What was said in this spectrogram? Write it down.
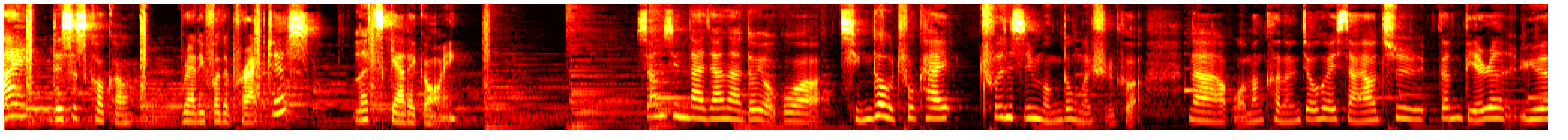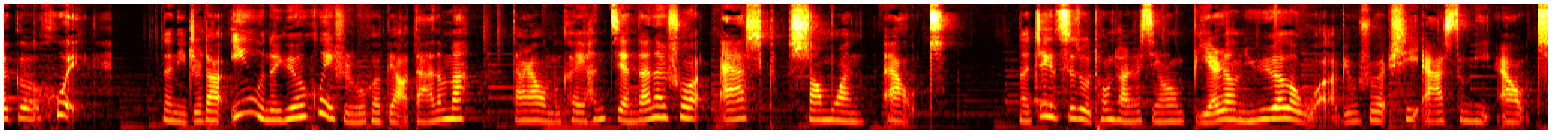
Hi, this is Coco. Ready for the practice? Let's get it going. 相信大家呢都有过情窦初开、春心萌动的时刻，那我们可能就会想要去跟别人约个会。那你知道英文的约会是如何表达的吗？当然，我们可以很简单的说 ask someone out。那这个词组通常是形容别人约了我了，比如说 She asked me out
